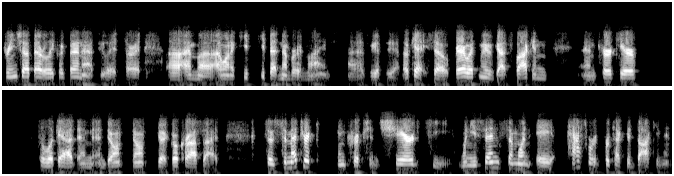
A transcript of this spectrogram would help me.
screenshot that really quick, Ben. Ah, too late. Right. Uh, I'm uh, I want to keep keep that number in mind uh, as we get to the end. Okay, so bear with me. We've got Spock and, and Kirk here to look at, and, and don't, don't get, go cross-eyed. So symmetric encryption, shared key. When you send someone a password-protected document,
